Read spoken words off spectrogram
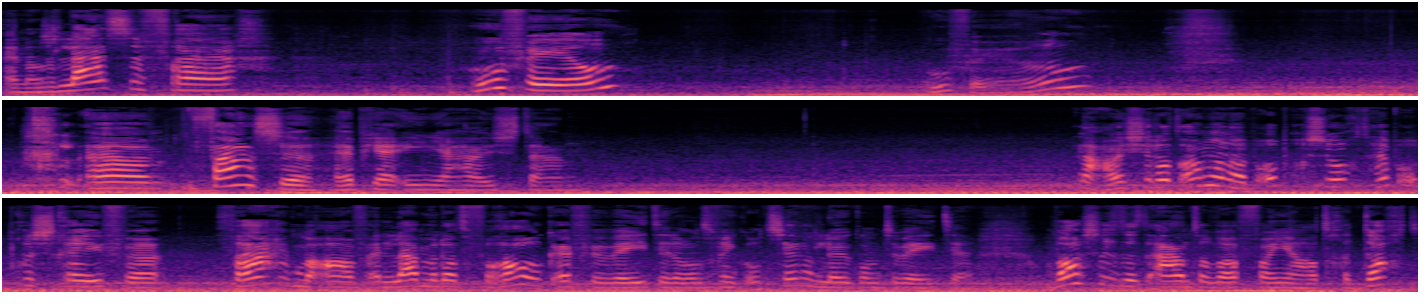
En als laatste vraag: hoeveel? Hoeveel uh, fase heb jij in je huis staan? Nou, als je dat allemaal hebt opgezocht, hebt opgeschreven, vraag ik me af en laat me dat vooral ook even weten, want dat vind ik ontzettend leuk om te weten. Was het het aantal waarvan je had gedacht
